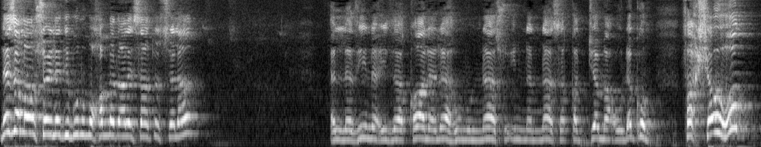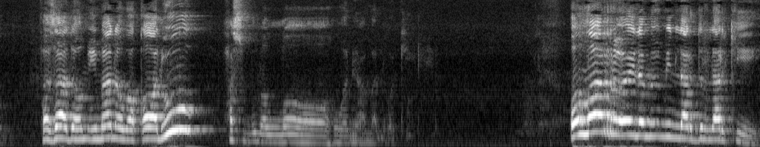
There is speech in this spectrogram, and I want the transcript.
Ne zaman söyledi bunu Muhammed Aleyhisselatü Vesselam? اَلَّذ۪ينَ اِذَا قَالَ لَهُمُ النَّاسُ اِنَّ النَّاسَ قَدْ جَمَعُوا لَكُمْ فَخْشَوْهُمْ فَزَادَهُمْ اِيمَانًا وَقَالُوا حَسْبُنَ اللّٰهُ وَنِعْمَ الْوَكِيلِ Onlar öyle müminlerdirler ki,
